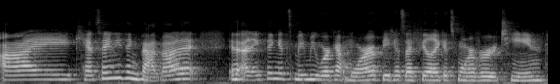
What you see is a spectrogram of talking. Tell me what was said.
I can't say anything bad about it. If anything, it's made me work out more because I feel like it's more of a routine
